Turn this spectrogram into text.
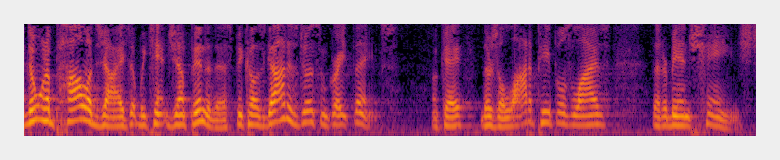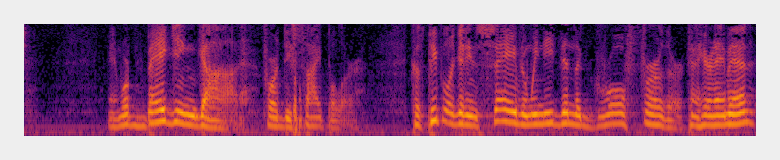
I don't want to apologize that we can't jump into this because God is doing some great things. Okay? There's a lot of people's lives that are being changed. And we're begging God for a discipler. Because people are getting saved and we need them to grow further. Can I hear an amen?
